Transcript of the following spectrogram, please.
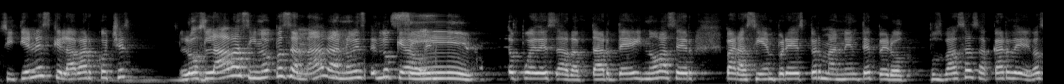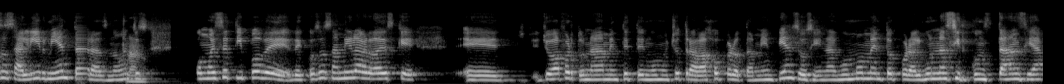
si tienes que lavar coches, los lavas y no pasa nada, ¿no? Es, lo que sí. puedes adaptarte y no va a ser para siempre, es permanente, pero pues vas a sacar de, vas a salir mientras, ¿no? Entonces, como ese tipo de, de cosas, a mí la verdad es que eh, yo afortunadamente tengo mucho trabajo, pero también pienso, si en algún momento, por alguna circunstancia,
